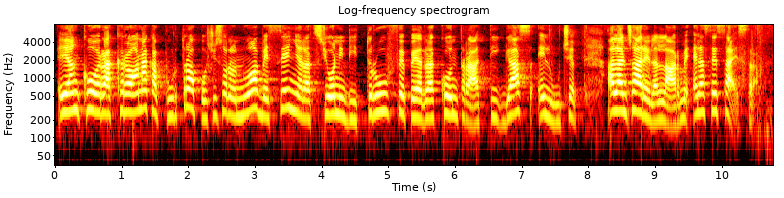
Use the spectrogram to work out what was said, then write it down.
E ancora cronaca, purtroppo ci sono nuove segnalazioni di truffe per contratti, gas e luce. A lanciare l'allarme è la stessa Estra.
